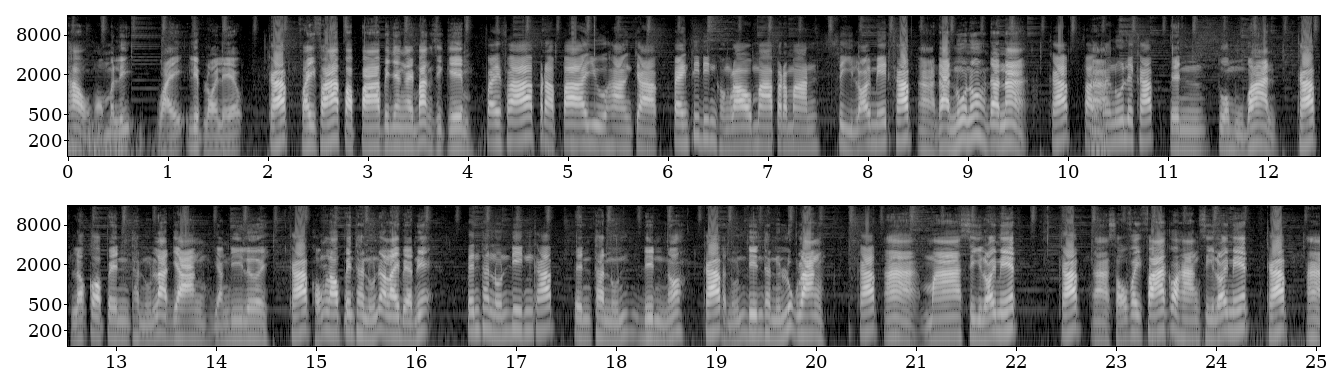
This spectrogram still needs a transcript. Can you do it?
ข้าวหอมมะลิไว้เรียบร้อยแล้วครับไฟฟ้าประปาเป็นยังไงบ้างสิเกม ไฟฟ้าประปาอยู่ห่างจากแปลงที่ดินของเรามาประมาณ 400 เมตรครับอ่าด้านนู้นเนาะด้านหน้า ครับฝั่งอ่า ทางนู้นเลยครับเป็นตัวหมู่บ้าน ครับแล้วก็เป็นถนนลาดยางอย่างดีเลย ครับ ของเราเป็นถนนอะไรแบบนี้ เป็นถนนดินครับเป็นถนนดินเนาะครับถนนดินถนนลูกรังครับอ่ามา 400 เมตรครับอ่าเสาไฟฟ้าก็ห่าง 400 เมตรครับอ่า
